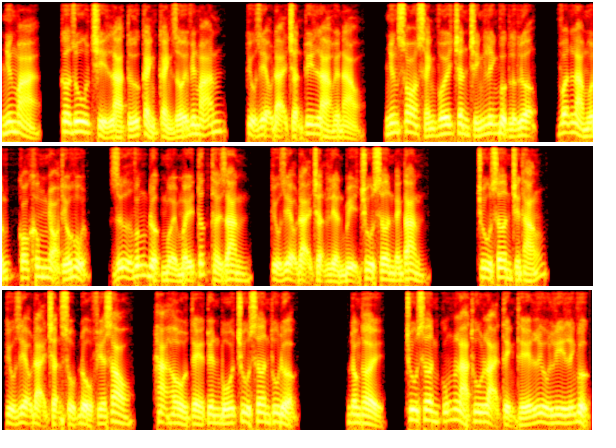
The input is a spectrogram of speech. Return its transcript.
Nhưng mà, cơ du chỉ là tứ cảnh cảnh giới viên mãn, cựu diệu đại trận tuy là huyền ảo, nhưng so sánh với chân chính lĩnh vực lực lượng, vẫn là muốn có không nhỏ thiếu hụt, giữ vững được mười mấy tức thời gian cựu diệu đại trận liền bị chu sơn đánh tan. Chu sơn chiến thắng. Cựu diệu đại trận sụp đổ phía sau, hạ hầu tề tuyên bố chu sơn thu được. Đồng thời, chu sơn cũng là thu lại tình thế lưu ly lĩnh vực.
